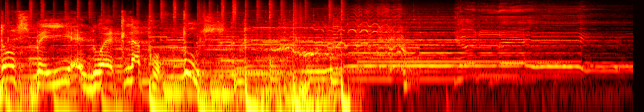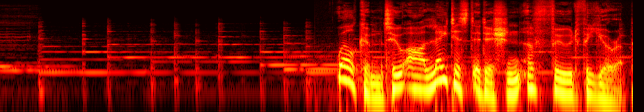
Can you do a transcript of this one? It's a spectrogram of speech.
dans ce pays, elle doit être là pour tous. Welcome to our latest edition of Food for Europe.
